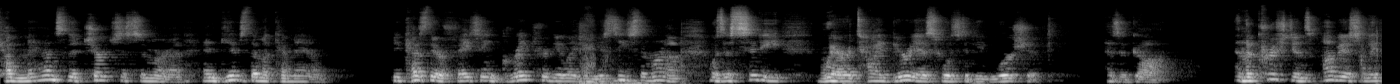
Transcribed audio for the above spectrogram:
commands the church of Smyrna and gives them a command because they're facing great tribulation. You see, Smyrna was a city where Tiberius was to be worshipped as a god. And the Christians, obviously,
